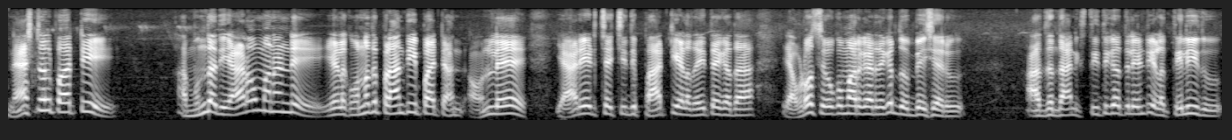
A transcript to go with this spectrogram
National party. ఆ ముందు అది ఏడవమనండి. వీళ్ళకు ఉన్నది ప్రాంతీయ పార్టీ. అన్- అవునులే ఏడేటి చచ్చింది పార్టీ వీళ్ళదైతే కదా. ఎవడో శివకుమార్ గారి దగ్గర దొబ్బేశారు. అది దానికి స్థితిగతులు ఏంటి వీళ్ళకి తెలియదు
